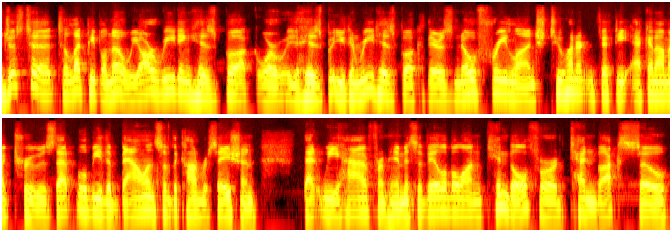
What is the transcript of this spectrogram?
just to to let people know, we are reading his book, or his. You can read his book. There's no free lunch. 250 economic truths. That will be the balance of the conversation that we have from him. It's available on Kindle for 10 bucks. So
